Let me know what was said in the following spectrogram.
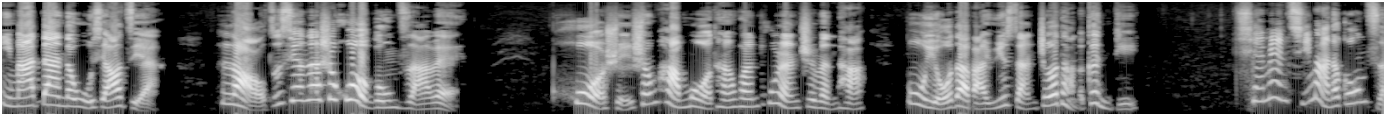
你妈蛋的五小姐！老子现在是霍公子啊！喂，霍水生怕莫贪欢突然质问他，不由得把雨伞遮挡得更低。前面骑马的公子，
